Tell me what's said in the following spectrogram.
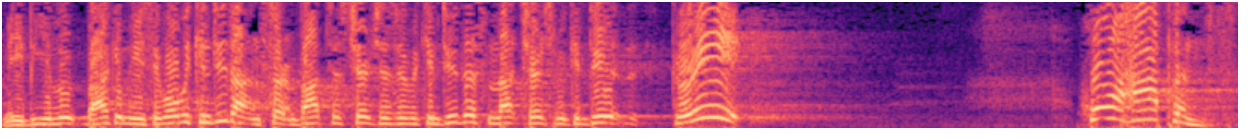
maybe you look back at me and say, well, we can do that in certain Baptist churches, and we can do this in that church, and we can do it. Great! What happens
